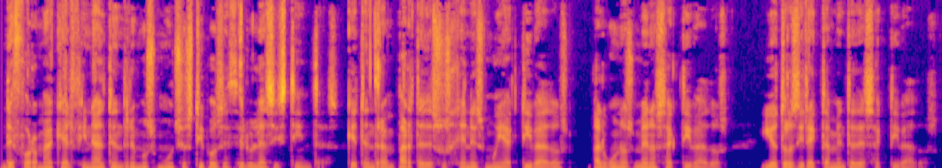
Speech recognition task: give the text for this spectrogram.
De forma que al final tendremos muchos tipos de células distintas, que tendrán parte de sus genes muy activados, algunos menos activados, y otros directamente desactivados.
